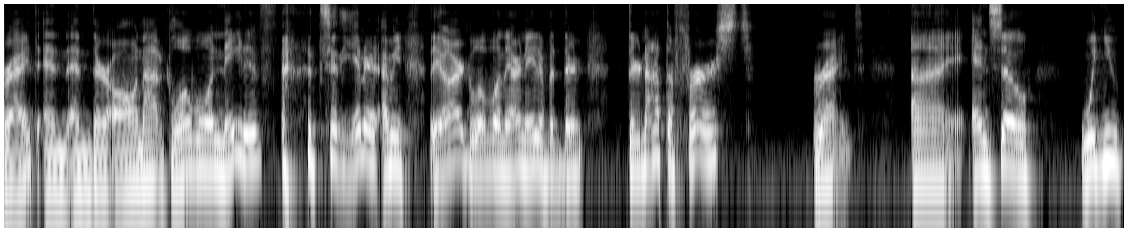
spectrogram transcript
right? And and they're all not global and native to the internet. I mean, they are global and they are native, but they're they're not the first, right? Uh, and so when you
